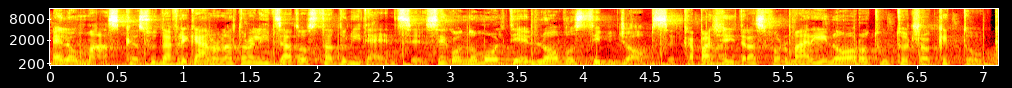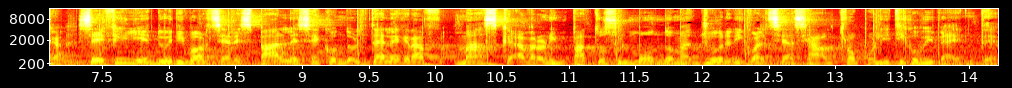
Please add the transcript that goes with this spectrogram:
Elon Musk, sudafricano naturalizzato statunitense, secondo molti è il nuovo Steve Jobs, capace di trasformare in oro tutto ciò che tocca. Sei figli e due divorzi alle spalle, secondo il Telegraph, Musk avrà un impatto sul mondo maggiore di qualsiasi altro politico vivente.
